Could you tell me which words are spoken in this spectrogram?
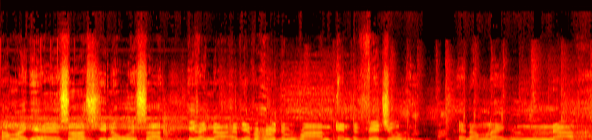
I'm like, "Yeah, it's us. You know, it's us." He's like, "Nah, have you ever heard them rhyme individually?" And I'm like, "Nah."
